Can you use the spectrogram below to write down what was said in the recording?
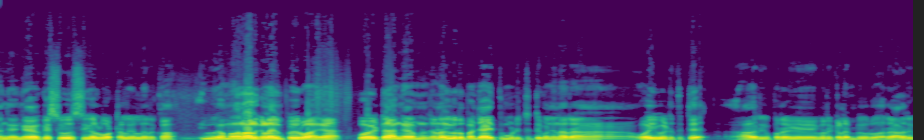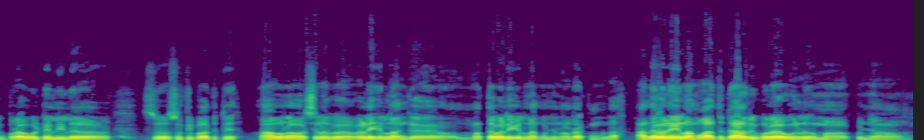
அங்கங்கே கெஸ்ட் ஹவுஸுகள் ஹோட்டல்கள் இருக்கும். இவங்க முதல் நாள் கிளம்பி போயிடுவாங்க போயிட்டு அங்கே சொன்னால் இவர் பஞ்சாயத்து முடிச்சுட்டு கொஞ்சம் நேரம் ஓய்வு எடுத்துகிட்டு அதற்கு பிறகு இவர் கிளம்பி வருவார். அதற்கு பிறகு டெல்லியில் சு சுற்றி பார்த்துட்டு அப்புறம் சில வே வேலைகள்லாம் அங்கே மற்ற வேலைகள்லாம் கொஞ்சம் நடக்கும்ல. அந்த வேலைகள்லாம் பார்த்துட்டு அதற்கு பிறகு அவங்களுக்கு ம- கொஞ்சம்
